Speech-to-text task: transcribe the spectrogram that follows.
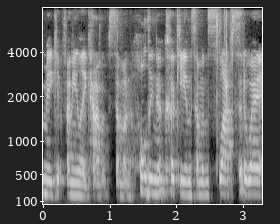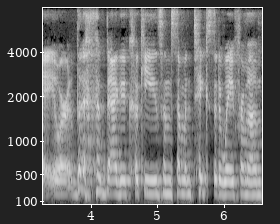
make it funny, like have someone holding a cookie and someone slaps it away, or the bag of cookies and someone takes it away from them.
